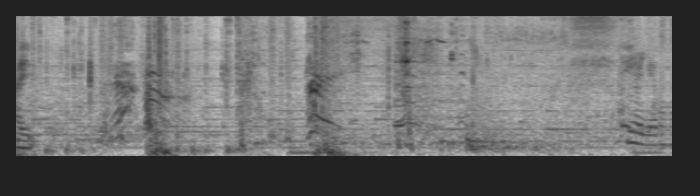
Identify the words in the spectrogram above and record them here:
Ahí. No llego.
